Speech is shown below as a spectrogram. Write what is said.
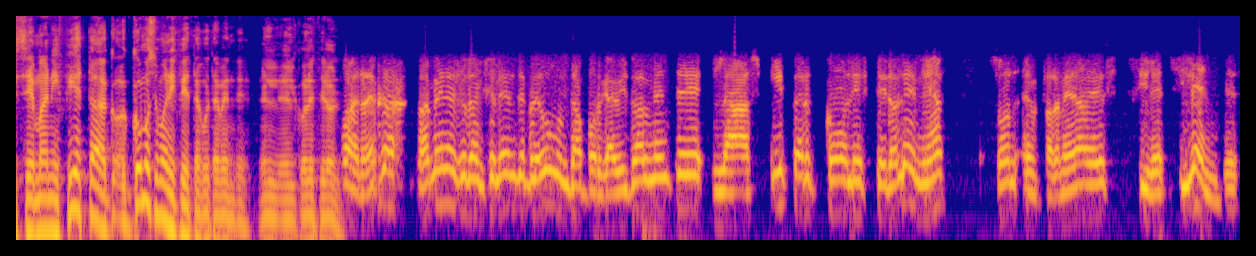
¿se manifiesta? ¿Cómo se manifiesta justamente el, colesterol? Bueno, esa también es una excelente pregunta porque habitualmente las hipercolesterolemias son enfermedades sil- silentes,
